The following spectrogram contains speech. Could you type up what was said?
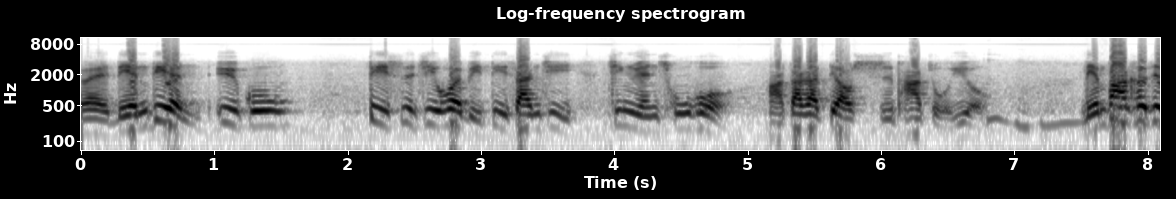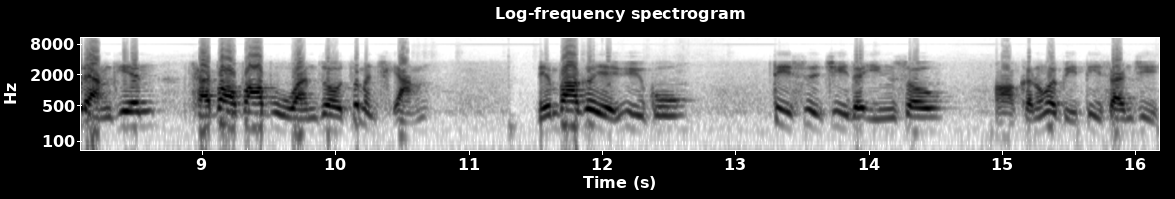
对，联电预估第四季会比第三季晶圆出货啊，大概掉十趴左右。联发科这两天财报发布完之后这么强，联发科也预估第四季的营收啊，可能会比第三季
